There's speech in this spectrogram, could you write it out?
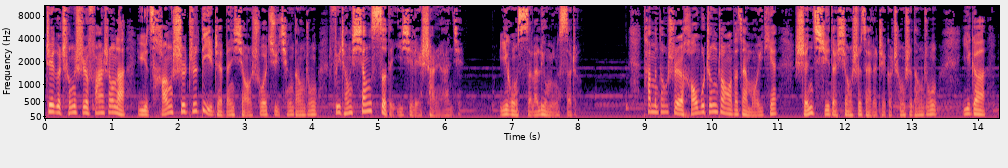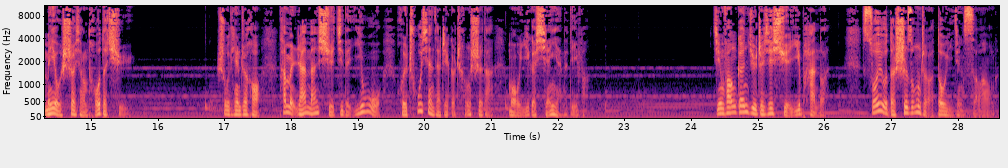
这个城市发生了与《藏尸之地》这本小说剧情当中非常相似的一系列杀人案件，一共死了六名死者，他们都是毫无征兆的在某一天神奇的消失在了这个城市当中一个没有摄像头的区域。数天之后，他们染满血迹的衣物会出现在这个城市的某一个显眼的地方。警方根据这些血衣判断，所有的失踪者都已经死亡了。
